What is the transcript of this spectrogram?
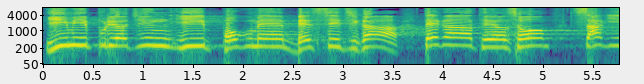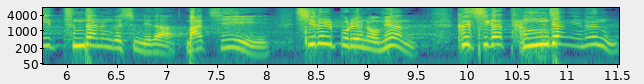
이미 뿌려진 이 복음의 메시지가 때가 되어서 싹이 튼다는 것입니다. 마치 씨를 뿌려놓으면 그 씨가 당장에는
